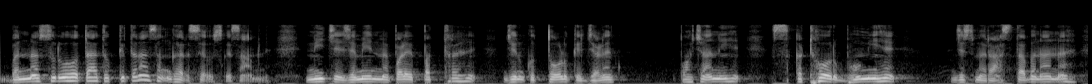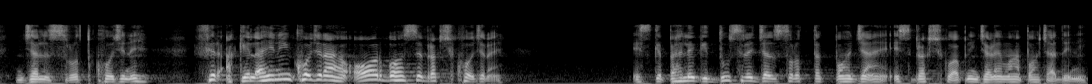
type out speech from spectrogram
बनना शुरू होता है तो कितना संघर्ष है उसके सामने। नीचे ज़मीन में पड़े पत्थर हैं, जिनको तोड़ के जड़ें पहुंचानी है, कठोर भूमि है, जिसमें रास्ता बनाना है, जल स्रोत खोजने हैं। फिर अकेला ही नहीं खोज रहा है, और बहुत से वृक्ष खोज रहे हैं। इसके पहले कि दूसरे जल स्रोत तक पहुँच जाएँ, इस वृक्ष को अपनी जड़ें वहाँ पहुँचा देनी,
